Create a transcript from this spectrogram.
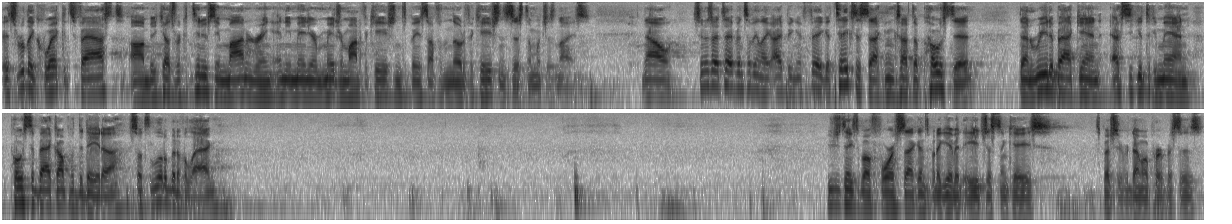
it's really quick, it's fast, um, because we're continuously monitoring any major, major modifications based off of the notification system, which is nice. Now, as soon as I type in something like ipconfig, it takes a second because I have to post it, then read it back in, execute the command, post it back up with the data, so it's a little bit of a lag. Usually takes about four seconds, but I gave it eight just in case, especially for demo purposes.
